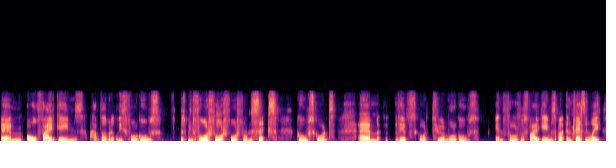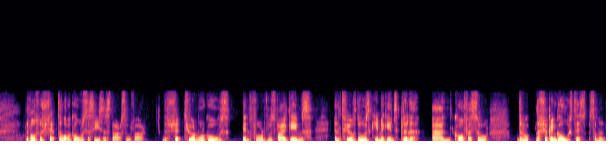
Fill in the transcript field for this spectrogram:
Um, all five games have delivered at least four goals. There's been four, four, four, four, and six goals scored. Um, they've scored two or more goals in four of those five games. But interestingly, they've also shipped a lot of goals this season start so far. They've shipped two or more goals in four of those five games and two of those came against Bryne and Koffa. So they're, they're shipping goals to some of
